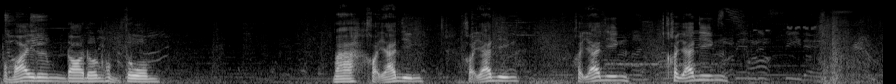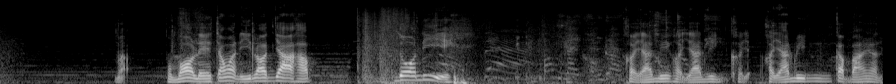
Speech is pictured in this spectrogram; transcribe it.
ผมว่าเอเลนดอร์โดนผมซูมมาขออนุญายิง ขออนุญายิง ขออนุญายิง ขออนุญายิง been defeated. ผมบอกเลยจังหวะนี้รอดยากครับ โดนดิ ของเราขออนุญาตวิ่งขออนุญาตวิ่งขอขออนุญาตวิ่งกลับบ้านก่อน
